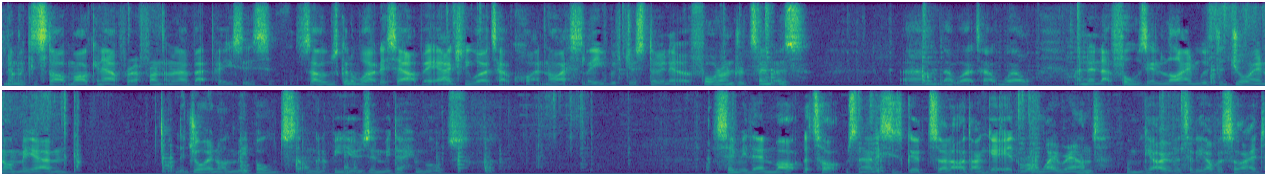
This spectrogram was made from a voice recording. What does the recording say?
And then we can start marking out for our front and our back pieces. So I was going to work this out, but it actually worked out quite nicely with just doing it at 400 centres. Um, that worked out well, and then that falls in line with the join on me, um, the join on me boards that I'm going to be using, my decking boards. You see me there mark the tops. Now this is good so that I don't get it the wrong way round when we get over to the other side.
